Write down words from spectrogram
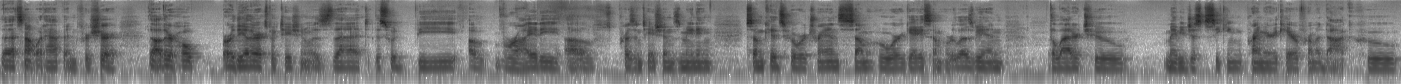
That's not what happened for sure. The other hope or the other expectation was that this would be a variety of presentations, meaning some kids who were trans, some who were gay, some who were lesbian, the latter two maybe just seeking primary care from a doc who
